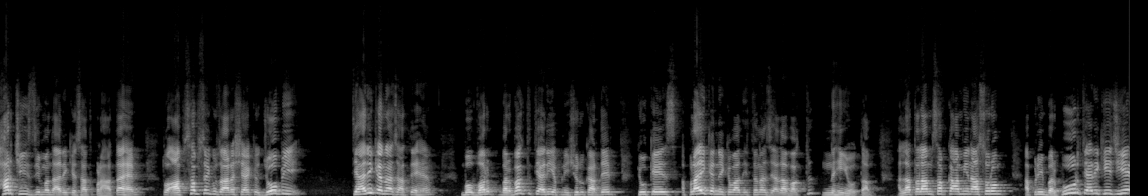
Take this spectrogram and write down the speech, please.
हर चीज़ ज़िम्मेदारी के साथ पढ़ाता है। तो आप सबसे गुजारिश है कि जो भी तैयारी करना चाहते हैं, वो वर, बर वक्त तैयारी अपनी शुरू कर दें, क्योंकि अप्लाई करने के बाद इतना ज़्यादा वक्त नहीं होता। अल्लाह ताला हम सब कामी नासर हो। अपनी भरपूर तैयारी कीजिए,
